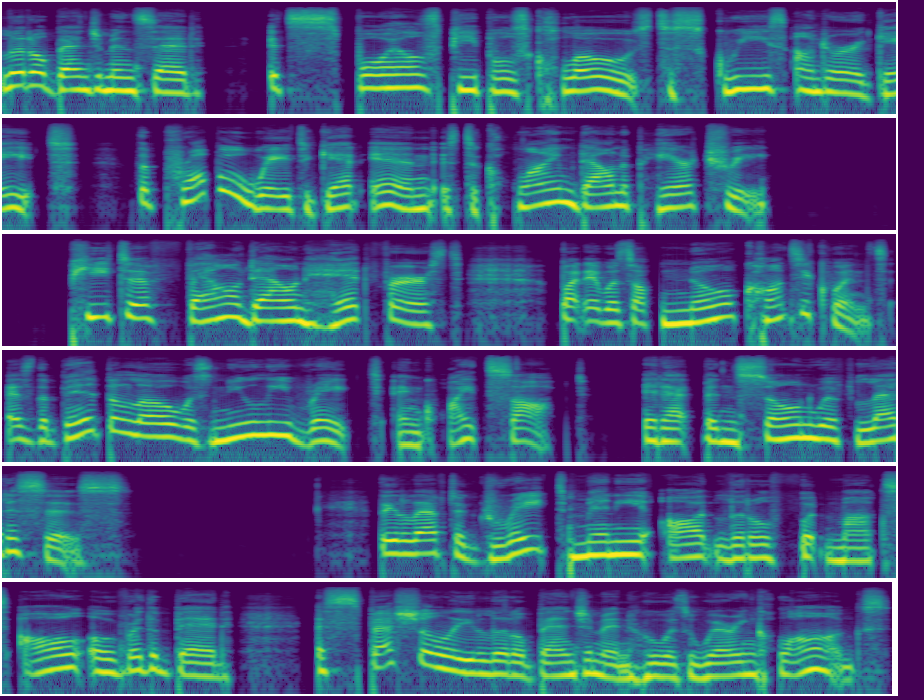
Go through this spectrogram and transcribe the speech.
Little Benjamin said, It spoils people's clothes to squeeze under a gate. The proper way to get in is to climb down a pear tree. Peter fell down head first, but it was of no consequence as the bed below was newly raked and quite soft. It had been sown with lettuces. They left a great many odd little footmarks all over the bed, especially little Benjamin, who was wearing clogs.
